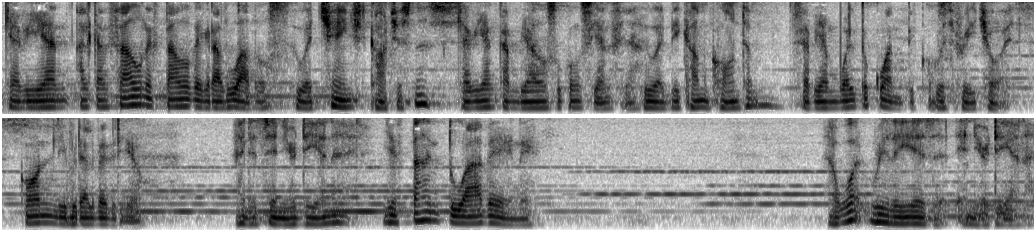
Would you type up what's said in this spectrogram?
que habían alcanzado un estado de graduados, who had changed consciousness, que habían cambiado su conciencia, who had become quantum se habían vuelto with cuánticos free choice. con libre albedrío. And it's in your DNA. Y está en tu ADN. Now, what really is it in your DNA?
